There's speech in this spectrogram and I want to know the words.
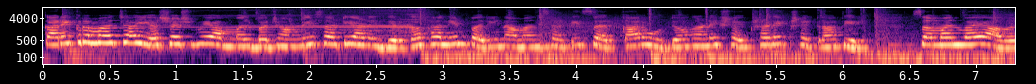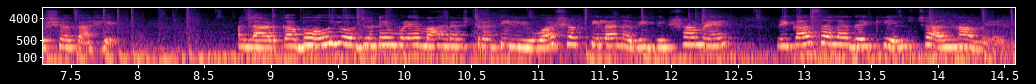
कार्यक्रमाच्या यशस्वी अंमलबजावणीसाठी आणि दीर्घकालीन परिणामांसाठी सरकार उद्योग आणि शैक्षणिक क्षेत्रातील समन्वय आवश्यक आहे. लाडका भाऊ योजनेमुळे महाराष्ट्रातील युवा शक्तीला नवी दिशा मिळेल विकासाला देखील चालना मिळेल.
